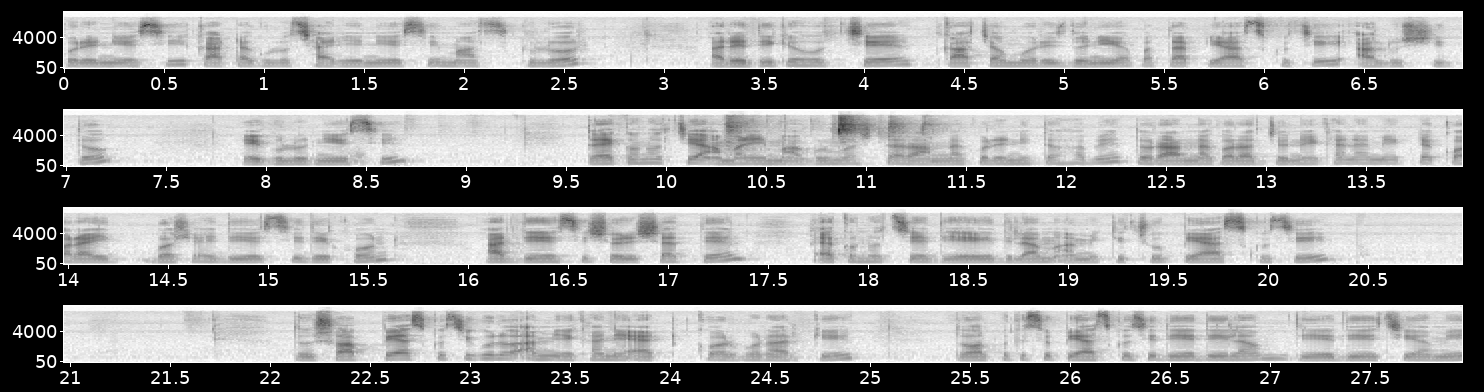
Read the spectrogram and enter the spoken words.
করে নিয়েছি, কাটাগুলো ছাড়িয়ে নিয়েছি মাছগুলোর। আর এদিকে হচ্ছে কাঁচামরিচ, ধনিয়া পাতা, পেঁয়াজ কুচি, আলু সিদ্ধ, এগুলো নিয়েছি। তো এখন হচ্ছে আমার এই মাগুর মাছটা রান্না করে নিতে হবে। তো রান্না করার জন্য এখানে আমি একটা কড়াই বসাই দিয়েছি, দেখুন। আর দিয়েছি সরিষার তেল। এখন হচ্ছে দিয়ে দিলাম আমি কিছু পেঁয়াজ কুচি। তো সব পেঁয়াজ কুচিগুলো আমি এখানে অ্যাড করব না আর কি। তো অল্প কিছু পেঁয়াজ কুচি দিয়ে দিলাম। দিয়ে দিয়েছি আমি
